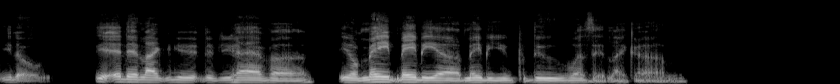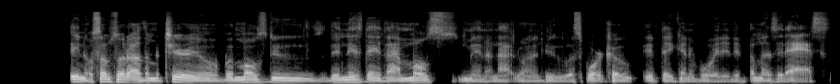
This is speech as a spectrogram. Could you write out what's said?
you know, and then like you, if you have, uh, you know, maybe maybe uh maybe you do was it like um, you know, some sort of other material, but most dudes in this day and time, most men are not going to do a sport coat if they can avoid it, if, unless it asks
